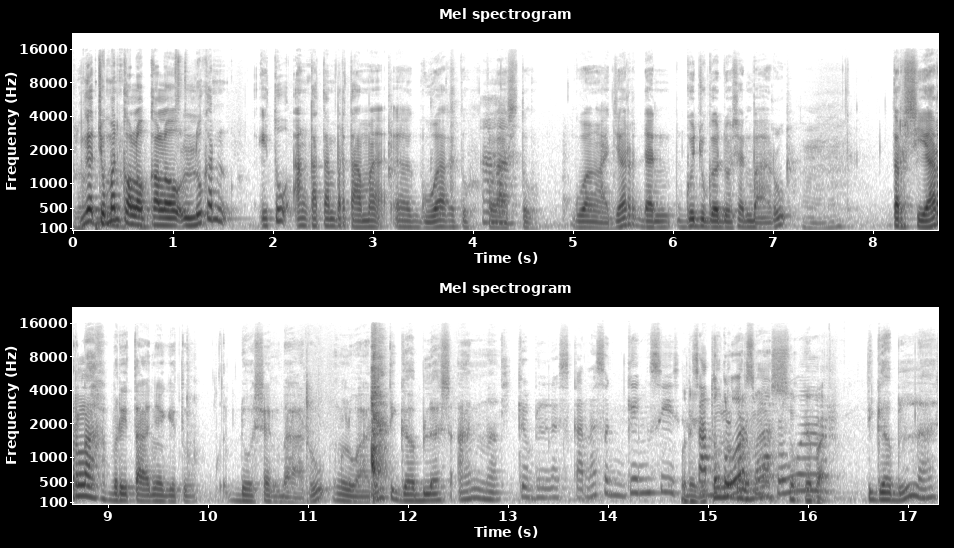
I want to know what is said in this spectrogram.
enggak, cuman kalau kalau lu kan itu angkatan pertama eh, gua tuh kelas tuh. Gua ngajar dan gue juga dosen baru. Tersiarlah beritanya gitu. Dosen baru ngeluarin 13 anak. 13 karena segeng sih Udah satu gitu lu keluar semua masuk keluar ya, Pak? 13.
